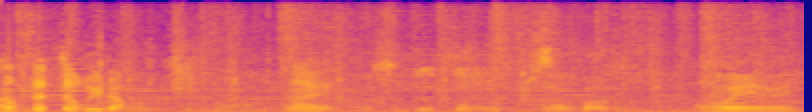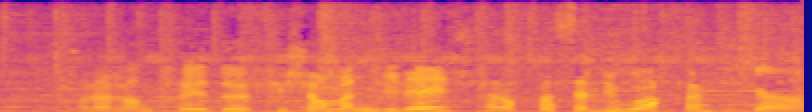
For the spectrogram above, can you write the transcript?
dans cette rue-là. Ouais. Plus sympa. Oui, oui. Voilà l'entrée de Fisherman Village. Alors pas celle du Wharf, hein, puisqu'il y a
